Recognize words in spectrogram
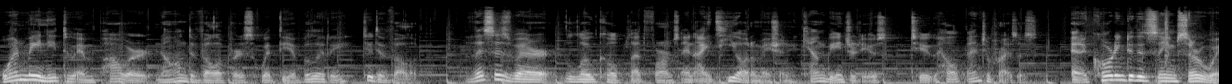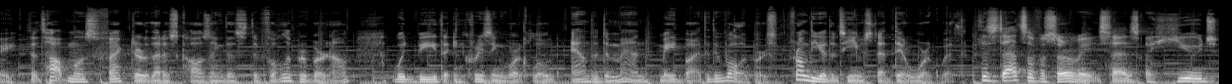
one may need to empower non developers with the ability to develop. This is where low code platforms and IT automation can be introduced to help enterprises. And according to the same survey, the topmost factor that is causing this developer burnout would be the increasing workload and the demand made by the developers from the other teams that they work with. The stats of a survey says a huge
